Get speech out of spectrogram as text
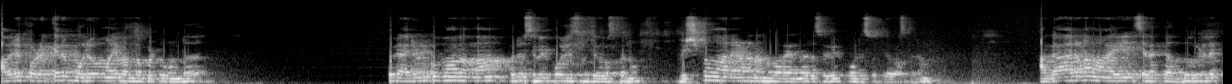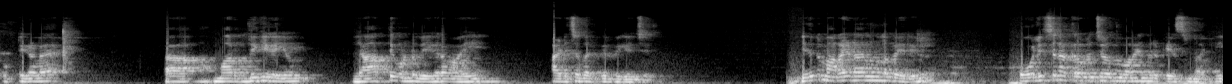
അവർ പുഴക്കര പൂരവുമായി ബന്ധപ്പെട്ടുകൊണ്ട് ഒരു അരുൺകുമാർ എന്ന ഒരു സിവിൽ പോലീസ് ഉദ്യോഗസ്ഥനും വിഷ്ണു നാരായണൻ എന്ന് പറയുന്ന ഒരു സിവിൽ പോലീസ് ഉദ്യോഗസ്ഥനും അകാരണമായി ചില ക്ലബ്ബുകളിലെ കുട്ടികളെ മർദ്ദിക്കുകയും ലാത്തി കൊണ്ട് ഭീകരമായി അടിച്ചു പരിക്കേൽപ്പിക്കുകയും ചെയ്തു. ഇതിന് മറയിടാൻ എന്നുള്ള പേരിൽ പോലീസിനെ ആക്രമിച്ചു എന്ന് പറയുന്ന ഒരു കേസ് ഉണ്ടാക്കി.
